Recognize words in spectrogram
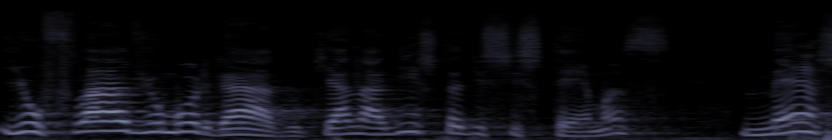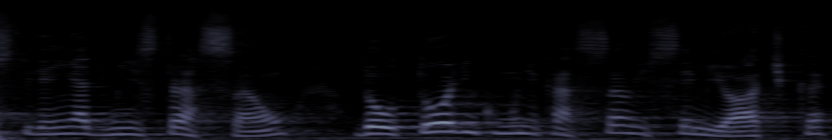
E o Flávio Morgado, que é analista de sistemas, mestre em administração, doutor em comunicação e semiótica,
